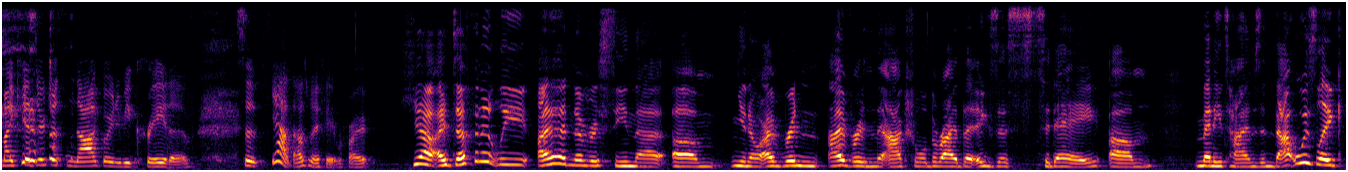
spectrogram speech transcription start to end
my kids are just not going to be creative. So yeah, that was my favorite part. Yeah, I definitely I had never seen that. Um, you know, I've ridden I've ridden the actual the ride that exists today um many times and that was like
